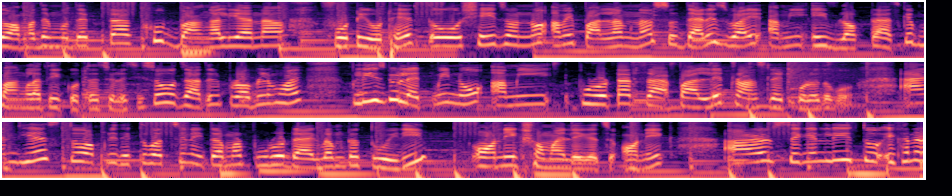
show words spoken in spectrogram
তো আমাদের মধ্যে একটা খুব বাঙালিয়ানা ফুটে ওঠে। তো সেই জন্য আমি পারলাম না। সো দ্যাট ইজ ওয়াই আমি এই ব্লগটা আজকে বাংলাতেই করতে চলেছি। সো যাদের প্রবলেম হয় please do let me know আমি পুরোটা পারলে ট্রান্সলেট করে দেবো। অ্যান্ড ইয়েস তো আপনি দেখতে পাচ্ছেন, এটা আমার পুরো ডায়াগ্রামটা তৈরি। অনেক সময় লেগেছে, অনেক। আর সেকেন্ডলি তো এখানে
